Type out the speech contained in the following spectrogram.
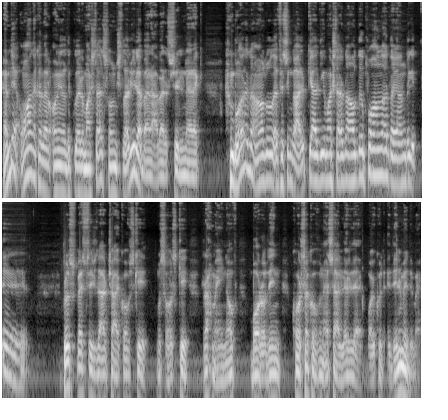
Hem de o ana kadar oynadıkları maçlar sonuçlarıyla beraber silinerek. Bu arada Anadolu Efes'in galip geldiği maçlarda aldığı puanlar dayandı gitti. Rus besteciler Tchaikovsky, Mussorgsky, Rachmaninov, Borodin, Korsakov'un eserleri de boykot edilmedi mi?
